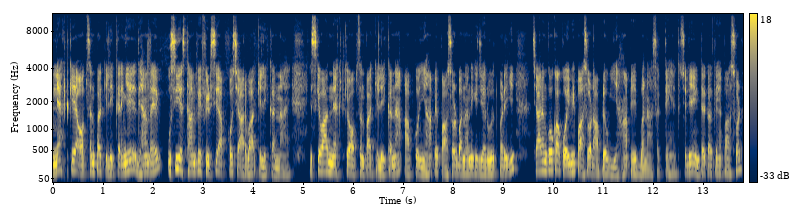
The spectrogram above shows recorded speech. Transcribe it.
नेक्स्ट के ऑप्शन पर क्लिक करेंगे। ध्यान रहे, उसी स्थान पर फिर से आपको चार बार क्लिक करना है। इसके बाद नेक्स्ट के ऑप्शन पर क्लिक करना है। आपको यहाँ पर पासवर्ड बनाने की ज़रूरत पड़ेगी। चार अंकों का कोई भी पासवर्ड आप लोग यहाँ पर बना सकते हैं। तो चलिए इंटर करते हैं पासवर्ड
